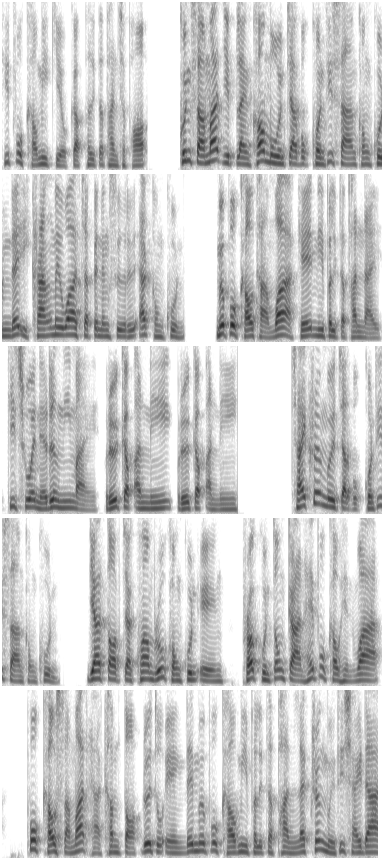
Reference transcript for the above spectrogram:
ที่พวกเขามีเกี่ยวกับผลิตภัณฑ์เฉพาะ คุณสามารถหยิบแหล่งข้อมูลจากบุคคลที่สามของคุณได้อีกครั้งไม่ว่าจะเป็นหนังสือหรือแอปของคุณ เมื่อพวกเขาถามว่าเคสมีผลิตภัณฑ์ไหนที่ช่วยในเรื่องนี้ไหมหรือกับอันนี้หรือกับอันนี้ ใช้เครื่องมือจากบุคคลที่สามของคุณ อย่าตอบจากความรู้ของคุณเอง เพราะคุณต้องการให้พวกเขาเห็นว่า พวกเขาสามารถหาคำตอบด้วยตัวเอง ได้เมื่อพวกเขามีผลิตภัณฑ์และเครื่องมือที่ใช้ได้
